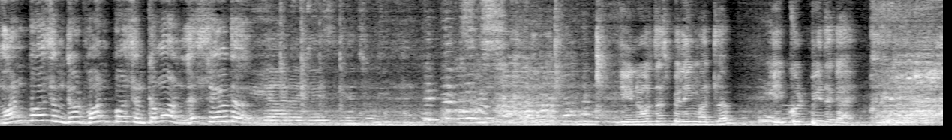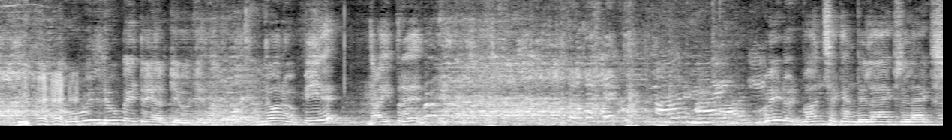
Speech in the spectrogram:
One person, dude, one person. Come on, let's save the. He knows the spelling matlab. He could be the guy. Who will do patriarchy, okay? No, no, PA, type re. Wait, wait, one second, relax, relax.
